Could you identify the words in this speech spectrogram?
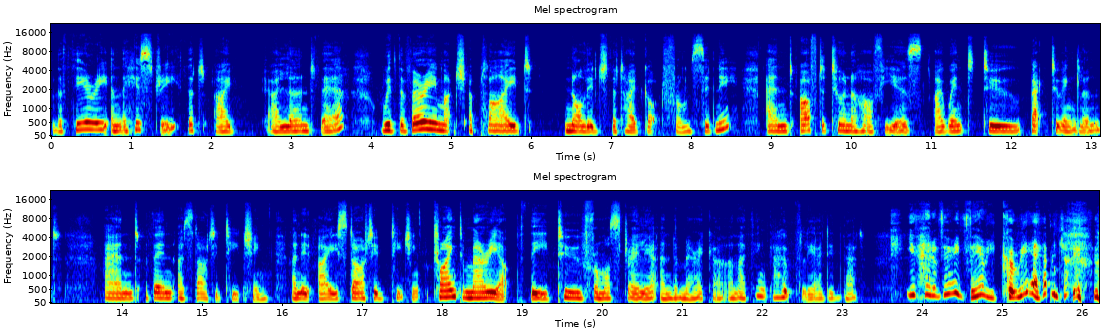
the theory and the history that I I learned there with the very much applied knowledge that I'd got from Sydney. And after two and a half years, I went to back to England. And then I started teaching, and it, I started teaching, trying to marry up the two from Australia and America. And I think, hopefully, I did that. You've had a very varied career, haven't you?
